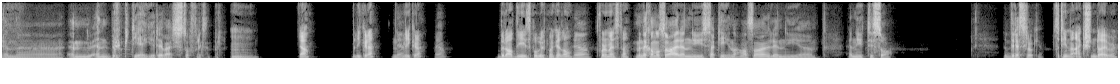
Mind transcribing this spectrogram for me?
en, uh, en, en brukt jeger reversstoff, for eksempel. Ja. Liker det. Ja. Liker det. Ja. Bra deals på bruktmarkedet òg, Ja. for det meste. Men det kan også være en ny Sertina, altså, eller en ny, uh, en ny Tissot. Dressklokke. Sertina Action Diver.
